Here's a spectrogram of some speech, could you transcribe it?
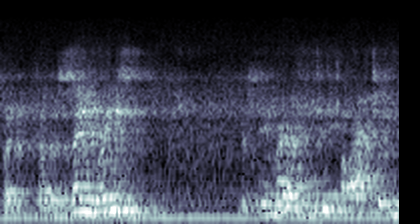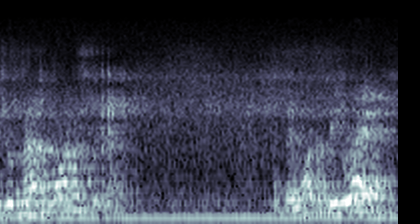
but for the same reason. Because the American people actually do not want freedom. They want to be led.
